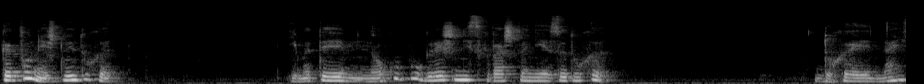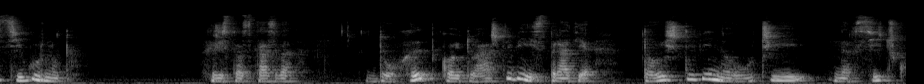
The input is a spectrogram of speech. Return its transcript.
Какво нещо е духът? Имате много погрешни схващания за духа. Духа е най-сигурното. Христос казва, Духът, който аз ще ви изпратя, той ще ви научи на всичко.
